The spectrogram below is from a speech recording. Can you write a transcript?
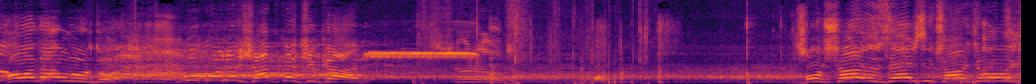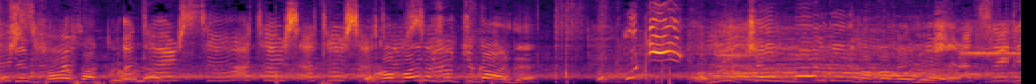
Havadan vurdu. Bu gole şapka çıkar. Zor oldu. Boşa özel güç harcamamak için sona saklıyorlar. Atarsa, atarsa, atarsa, atarsa. Kafayla şut çıkardı. Mükemmel bir kafa golü. Arkadaşlar atsaydı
